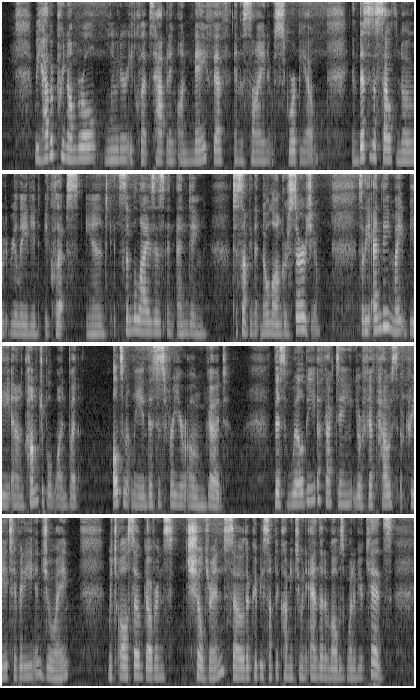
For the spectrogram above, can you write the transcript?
We have a prenumbral lunar eclipse happening on May 5th in the sign of Scorpio. And this is a South Node related eclipse, and it symbolizes an ending to something that no longer serves you. So the ending might be an uncomfortable one, but ultimately, this is for your own good. This will be affecting your fifth house of creativity and joy, which also governs children. So there could be something coming to an end that involves one of your kids,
